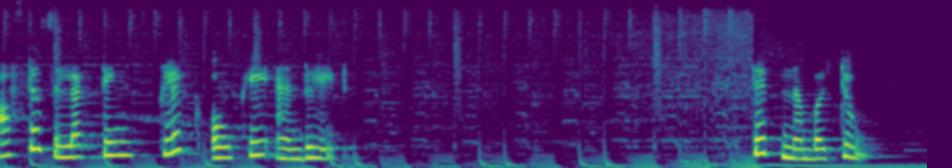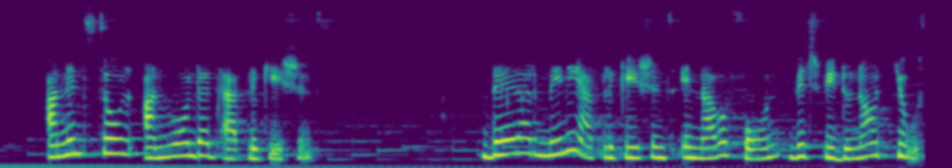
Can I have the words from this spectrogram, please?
After selecting, click OK and delete. Tip number 2. Uninstall unwanted applications. There are many applications in our phone which we do not use.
